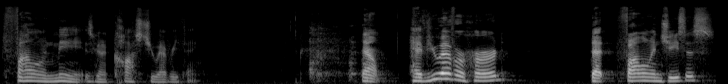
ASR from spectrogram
Following me is going to cost you everything. Now, have you ever heard that following Jesus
